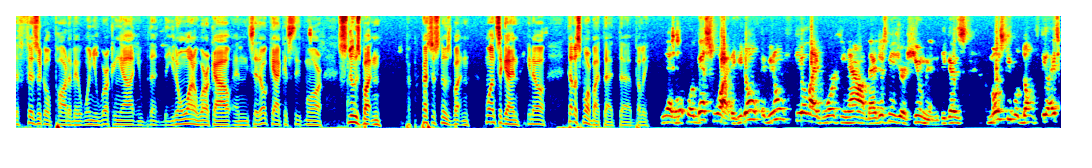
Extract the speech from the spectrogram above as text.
the physical part of it when you're working out? You that you don't want to work out, and you said, okay, I can sleep more. Snooze button, press the snooze button once again. You know, tell us more about that, uh, Billy. Yeah. well- Well, guess what? If you don't if you don't feel like working out, that just means you're human because most people don't feel it's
